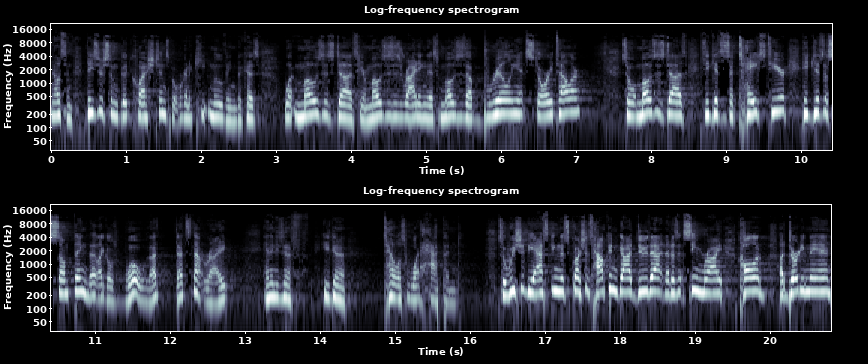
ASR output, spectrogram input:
Now, listen, these are some good questions, but we're going to keep moving because what Moses does here, Moses is writing this. Moses is a brilliant storyteller. So, what Moses does is he gives us a taste here. He gives us something that like goes, whoa, that, that's not right. And then he's going to, he's going to tell us what happened. So we should be asking this questions. How can God do that? That doesn't seem right. Call him a dirty man,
